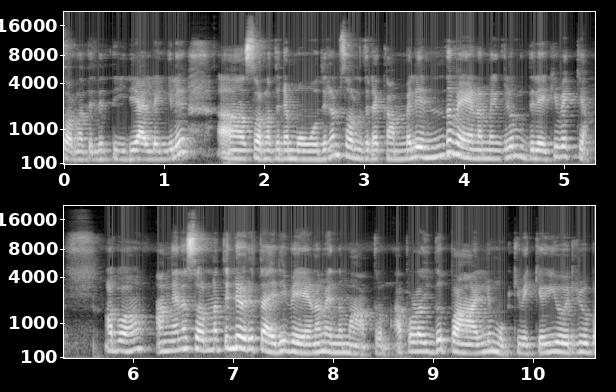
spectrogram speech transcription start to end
സ്വർണത്തിന്റെ തിരി അല്ലെങ്കിൽ സ്വർണത്തിന്റെ മോതിരം സ്വർണത്തിന്റെ കമ്മൽ എന്ത് വേണമെങ്കിലും ഇതിലേക്ക് വെക്കാം. അപ്പോൾ അങ്ങനെ സ്വർണത്തിന്റെ ഒരു തരി വേണമെന്ന് മാത്രം. അപ്പോൾ ഇത് പാലിൽ മുക്കി വെക്കുക. ഈ ഒരു രൂപ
